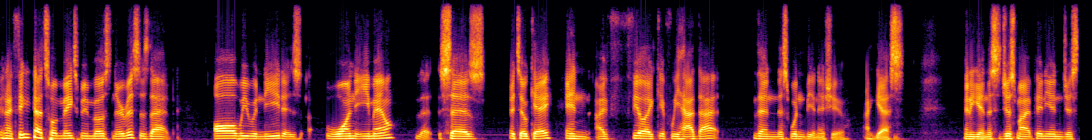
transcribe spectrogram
And I think that's what makes me most nervous is that all we would need is one email that says it's okay, and I feel like if we had that, then this wouldn't be an issue. I guess. And again, this is just my opinion, just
